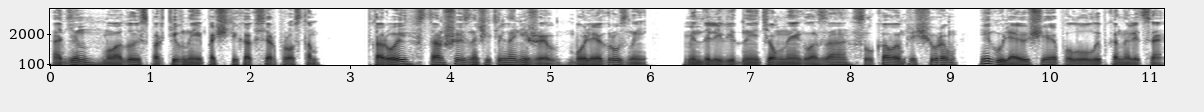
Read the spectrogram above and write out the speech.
Один молодой, спортивный, почти как серп ростом. Второй старший, значительно ниже, более грузный, миндалевидные темные глаза с лукавым прищуром и гуляющая полуулыбка на лице.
